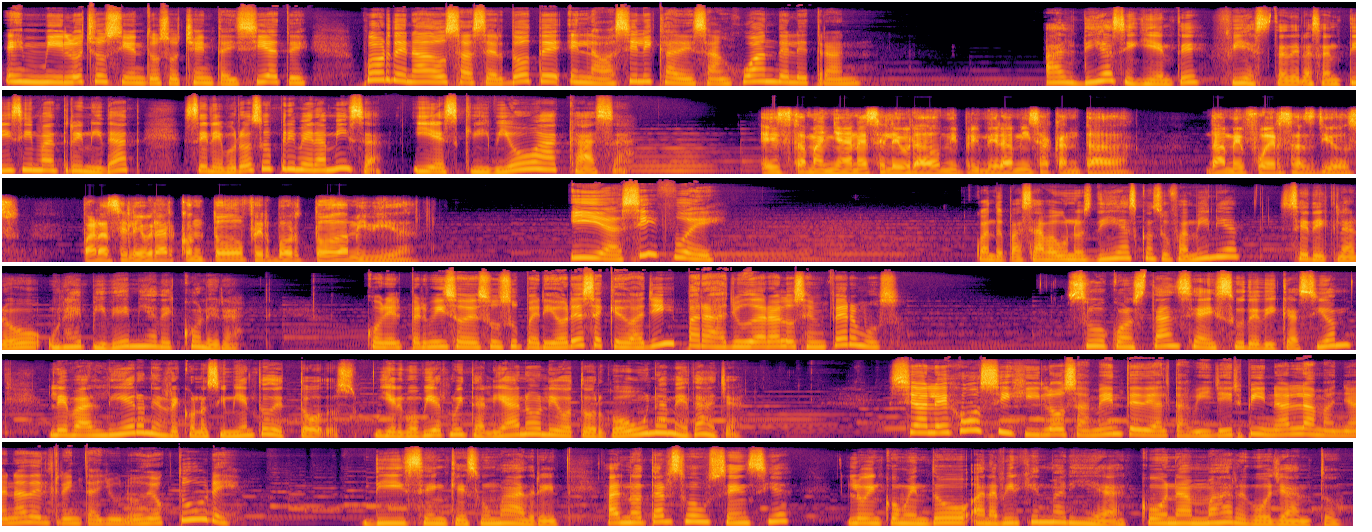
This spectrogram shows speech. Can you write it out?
En 1887 fue ordenado sacerdote en la Basílica de San Juan de Letrán. Al día siguiente, fiesta de la Santísima Trinidad, celebró su primera misa y escribió a casa. Esta mañana he celebrado mi primera misa cantada. Dame fuerzas, Dios, para celebrar con todo fervor toda mi vida. Y así fue. Cuando pasaba unos días con su familia, se declaró una epidemia de cólera. Con el permiso de sus superiores se quedó allí para ayudar a los enfermos. Su constancia y su dedicación le valieron el reconocimiento de todos y el gobierno italiano le otorgó una medalla. Se alejó sigilosamente de Altavilla Irpina la mañana del 31 de octubre. Dicen que su madre, al notar su ausencia, lo encomendó a la Virgen María con amargo llanto.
